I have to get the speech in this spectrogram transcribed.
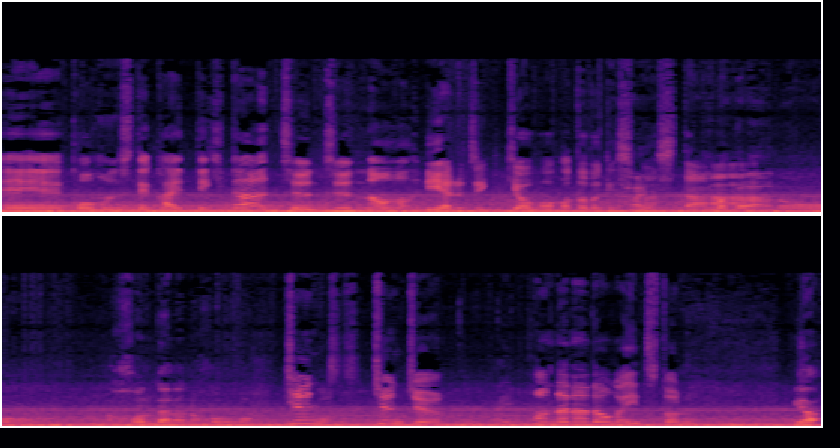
えー興奮して帰ってきたチュンチュンのリアル実況をお届けしました、はい、今からあの本棚の方を。チュンチュンチュン。は本棚動画いつ撮る？いいや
